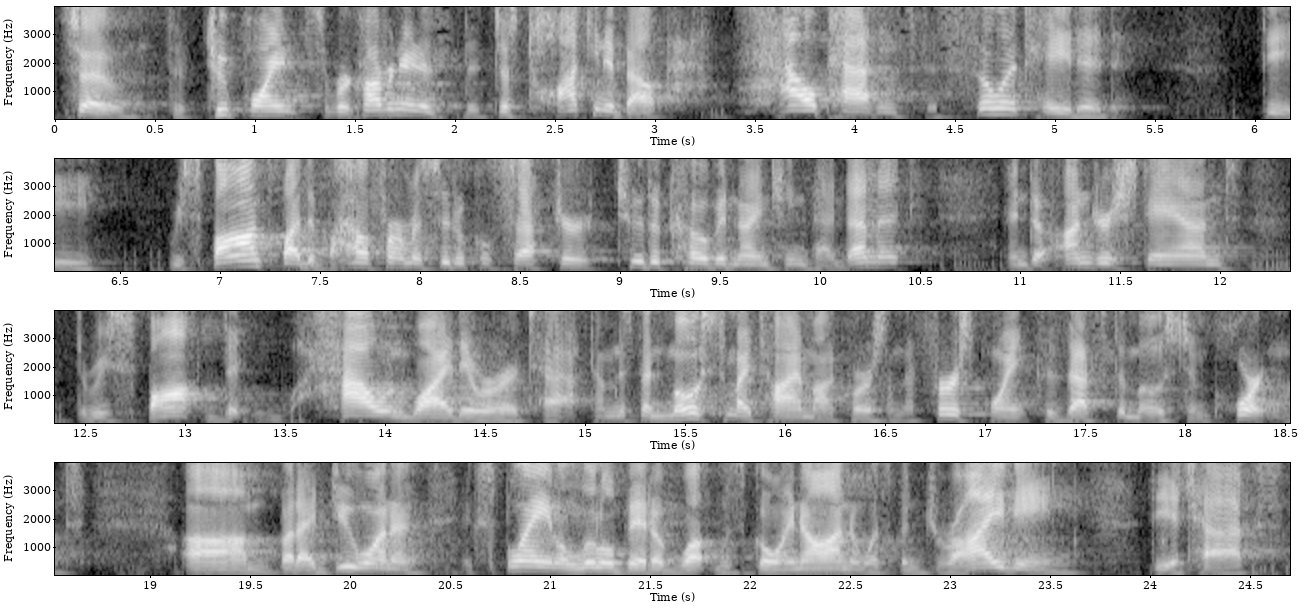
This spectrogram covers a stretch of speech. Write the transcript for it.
So the two points we're covering is just talking about how patents facilitated the response by the biopharmaceutical sector to the COVID 19 pandemic and to understand the response, the, how and why they were attacked. I'm going to spend most of my time, of course, on the first point because that's the most important. Um, but I do want to explain a little bit of what was going on and what's been driving the attacks.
